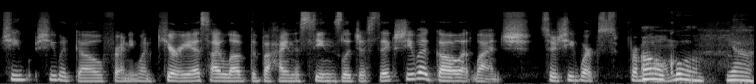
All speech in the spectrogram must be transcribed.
she she would go for anyone curious. I love the behind the scenes logistics. She would go at lunch. So she works from oh, home. cool. Yeah.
